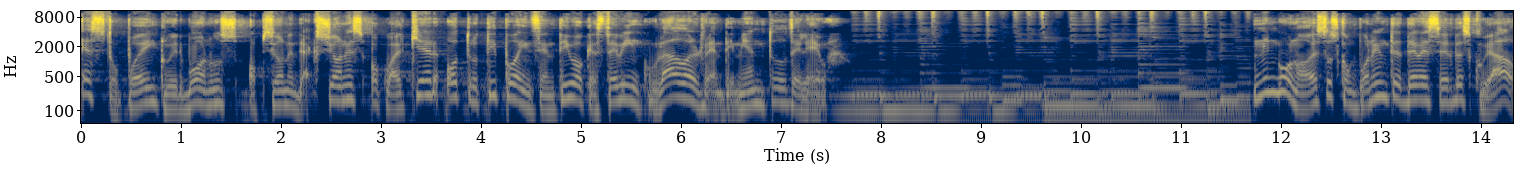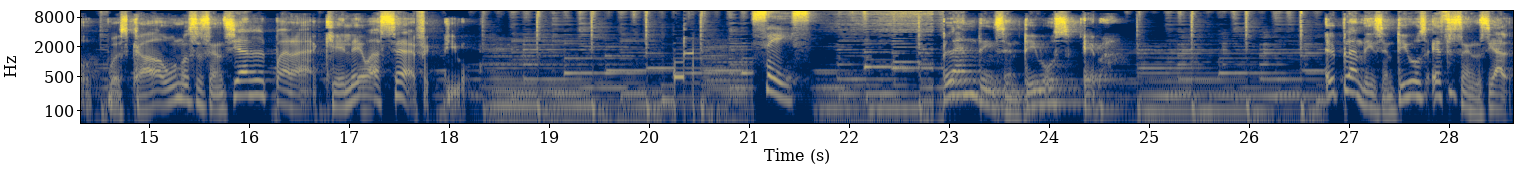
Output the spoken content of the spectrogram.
Esto puede incluir bonos, opciones de acciones o cualquier otro tipo de incentivo que esté vinculado al rendimiento del EVA. Ninguno de estos componentes debe ser descuidado, pues cada uno es esencial para que el EVA sea efectivo. 6. Plan de incentivos EVA. El plan de incentivos es esencial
